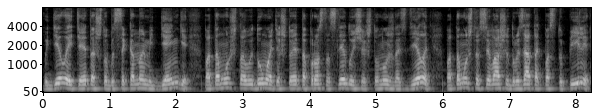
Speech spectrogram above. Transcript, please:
Вы делаете это, чтобы сэкономить деньги, потому что вы думаете, что это просто следующее, что нужно сделать, потому что все ваши друзья так поступили поступили,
